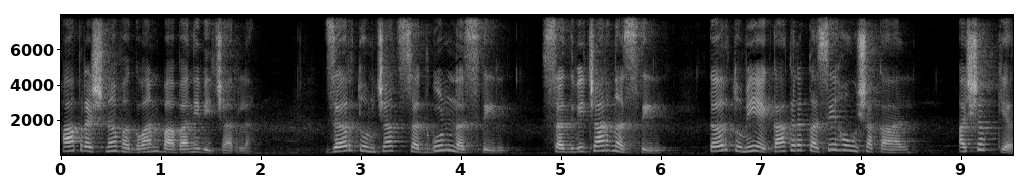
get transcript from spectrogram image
हा प्रश्न भगवान बाबांनी विचारला. जर तुमच्यात सद्गुण नसतील सद्विचार नसतील तर तुम्ही एकाग्र कसे होऊ शकाल? अशक्य.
